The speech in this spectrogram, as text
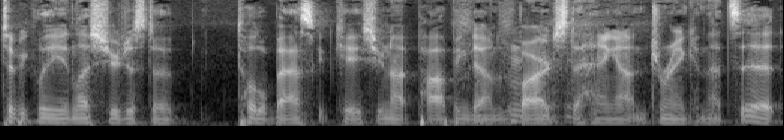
typically unless you're just a total basket case, you're not popping down to the bar just to hang out and drink and that's it.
